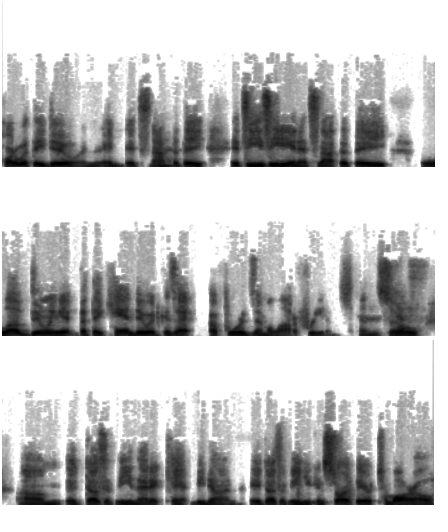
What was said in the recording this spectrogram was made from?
part of what they do and it's not yeah. that they it's easy and it's not that they love doing it but they can do it because that affords them a lot of freedoms and so yes. um, it doesn't mean that it can't be done it doesn't mean you can start there tomorrow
